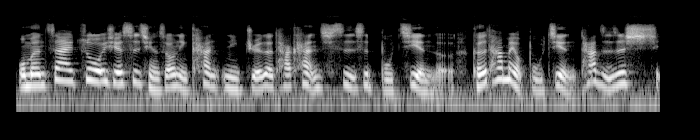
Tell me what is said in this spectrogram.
我们在做一些事情的时候，你看你觉得它看似是不见了，可是它没有不见，它只是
